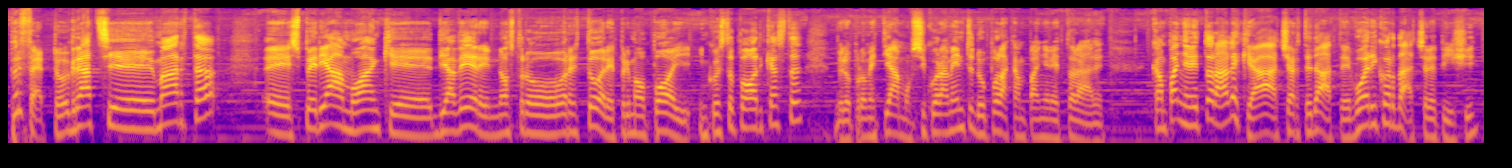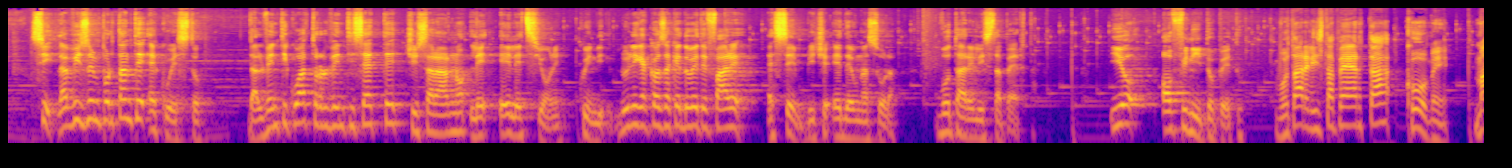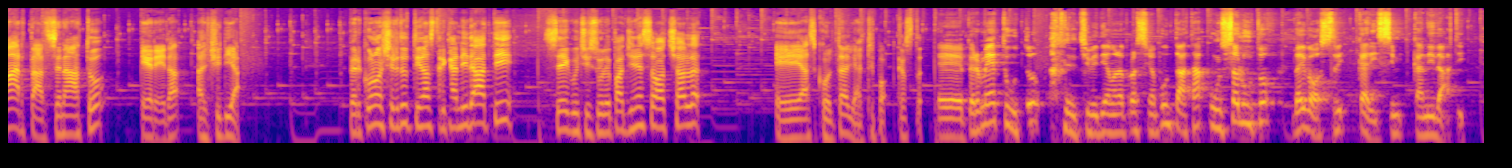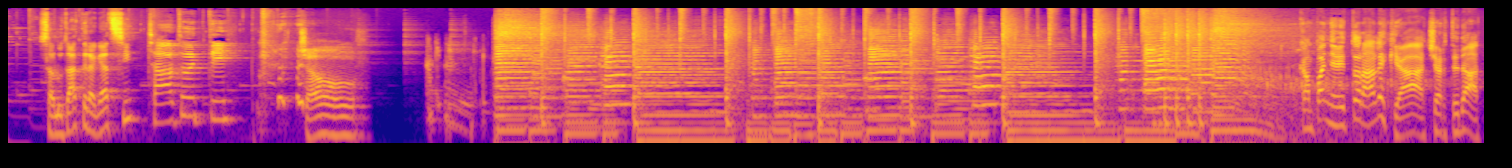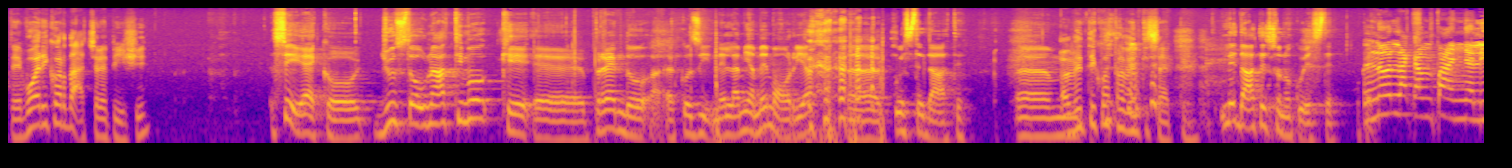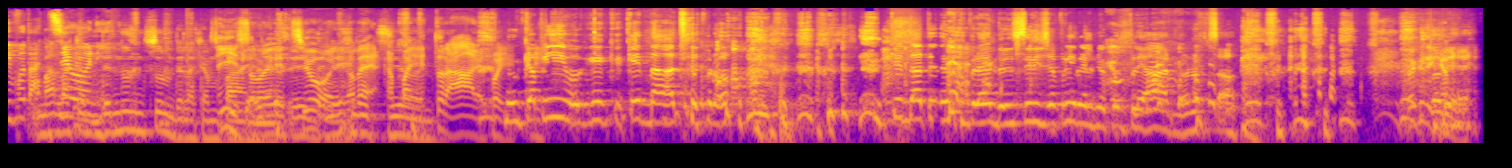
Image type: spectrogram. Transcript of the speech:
Perfetto, grazie Marta. E speriamo anche di avere il nostro rettore prima o poi in questo podcast, ve lo promettiamo sicuramente dopo la campagna elettorale. Campagna elettorale che ha certe date, vuoi ricordarcele Pisci? Sì, l'avviso importante è questo. Dal 24 al 27 ci saranno le elezioni, quindi l'unica cosa che dovete fare è semplice ed è una sola, votare lista aperta. Io ho finito, Petu. Votare lista aperta come Marta al Senato e Reda al CDA. Per conoscere tutti i nostri candidati, seguici sulle pagine social e ascolta gli altri podcast. Eh, per me è tutto, ci vediamo alla prossima puntata. Un saluto dai vostri carissimi candidati. Salutate ragazzi. Ciao a tutti. Ciao. campagna elettorale che ha certe date. Vuoi ricordarcele, Pisci? Sì, ecco, giusto un attimo che eh, prendo eh, così nella mia memoria eh, queste date. Um, Dal 24 al 27. Le date sono queste. Okay. Non la campagna, le votazioni. Ma non sono della campagna. Sì, sono le elezioni. Vabbè, elezioni. campagna elettorale. Poi... Non capivo che, che, date, bro. che date devo prendere? Il 16 aprile è il mio compleanno, non so. Ma così,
